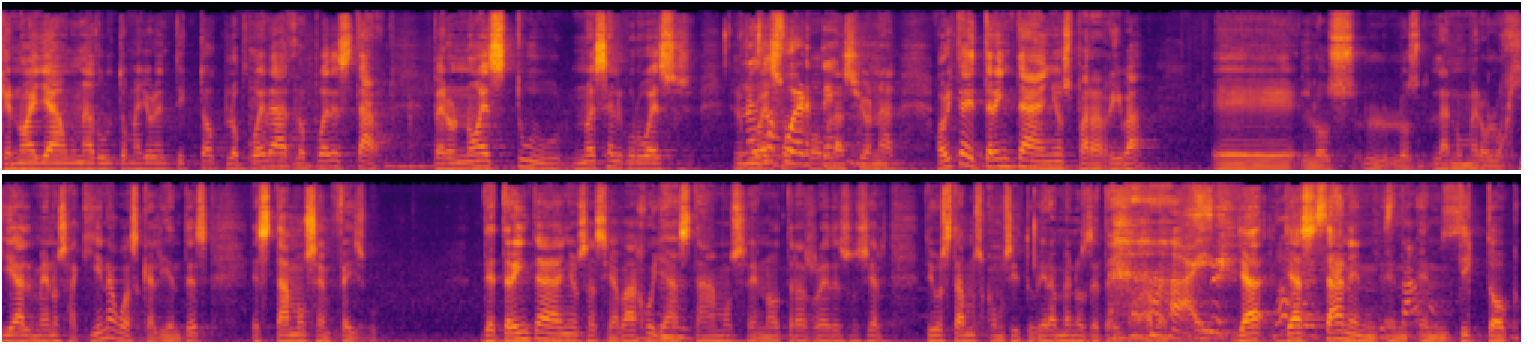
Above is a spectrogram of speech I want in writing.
que no haya un adulto mayor en TikTok, lo pueda, lo puede estar, pero no es tu, no es el grueso, el grueso poblacional. Ahorita de 30 años para arriba, eh, los, la numerología, al menos aquí en Aguascalientes, estamos en Facebook. De 30 años hacia abajo ya estamos en otras redes sociales. Digo, estamos como si tuviera menos de 30. ya ya pues están en, en, TikTok.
